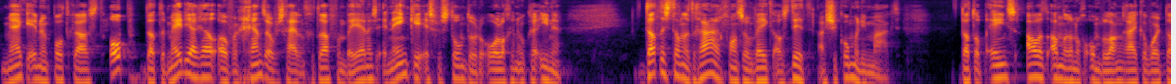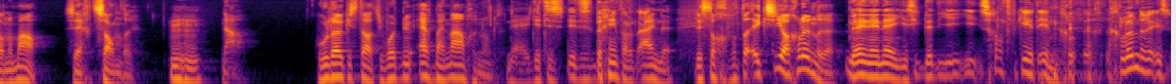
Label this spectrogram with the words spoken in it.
merken in hun podcast op dat de mediarel over grensoverschrijdend gedrag van BN'ers in één keer is verstomd door de oorlog in Oekraïne. Dat is dan het rare van zo'n week als dit, als je comedy maakt. Dat opeens al het andere nog onbelangrijker wordt dan normaal, zegt Sander. Mhm. Nou, hoe leuk is dat? Je wordt nu echt bij naam genoemd. Nee, dit is, dit is het begin van het einde. Dit is toch, fanta- ik zie al glunderen. Nee, nee, nee. Je, ziet, dat- je, je schat het verkeerd in. Eh, Glunderen is...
